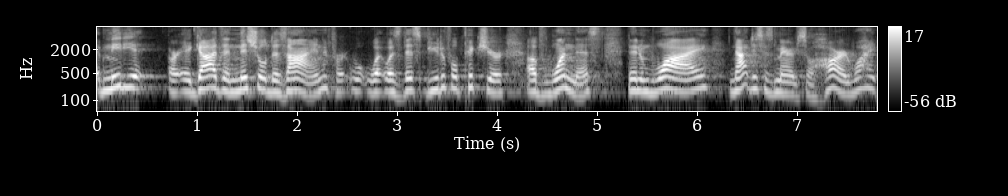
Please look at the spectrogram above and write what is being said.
immediate or God's initial design for what was this beautiful picture of oneness, then why, not just is marriage so hard, why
